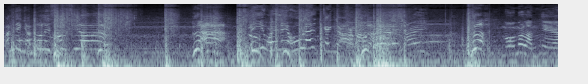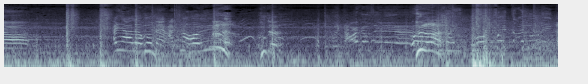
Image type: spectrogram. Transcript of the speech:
肯定人帮你手尸啦。你以为你好卵劲啊？干嘛你仔？我乜谂嘢啊？睇下有个命行出去。喂，打鸠死你啊！我唔系大佬嚟噶。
